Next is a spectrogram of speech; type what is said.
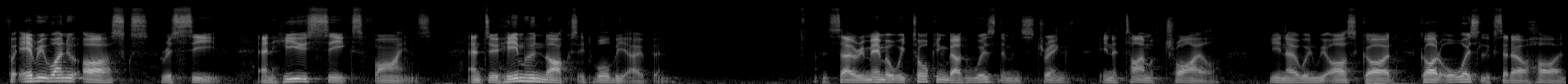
For everyone who asks, receive, and he who seeks, finds, and to him who knocks, it will be open. And so remember, we're talking about wisdom and strength in a time of trial. You know, when we ask God, God always looks at our heart,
